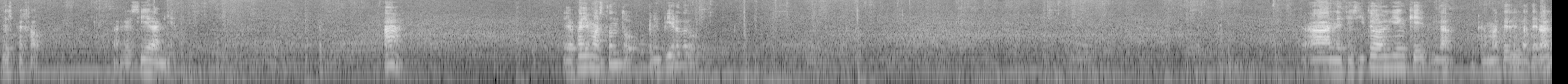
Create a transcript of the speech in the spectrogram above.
Despejado. Para que sí era mía. ¡Ah! El fallo más tonto. Me pierdo. Ah, necesito a alguien que la remate del lateral.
